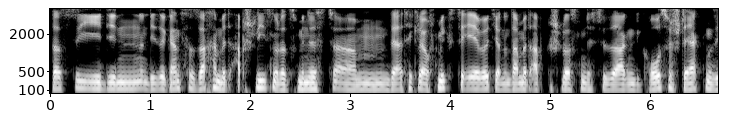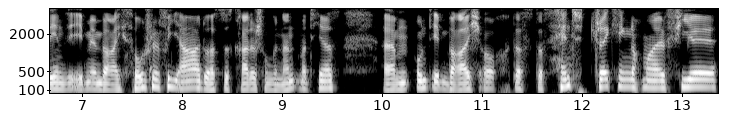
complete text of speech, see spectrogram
dass sie den, diese ganze Sache mit abschließen oder zumindest ähm, der Artikel auf mix.de wird ja dann damit abgeschlossen, dass sie sagen, die große Stärken sehen sie eben im Bereich Social VR, du hast es gerade schon genannt, Matthias, ähm, und im Bereich auch, dass das Handtracking nochmal viel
